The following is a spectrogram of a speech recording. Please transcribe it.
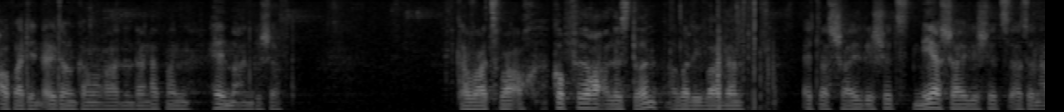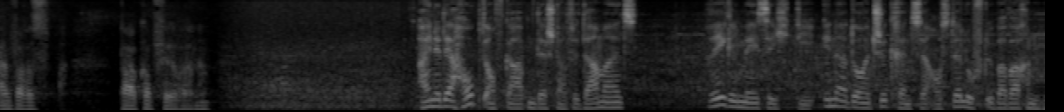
Auch bei den älteren Kameraden. Und dann hat man Helme angeschafft. Da war zwar auch Kopfhörer alles drin, aber die war dann etwas schallgeschützt, mehr schallgeschützt als ein einfaches Paar Kopfhörer. Ne? Eine der Hauptaufgaben der Staffel damals, regelmäßig die innerdeutsche Grenze aus der Luft überwachen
